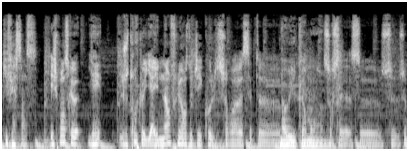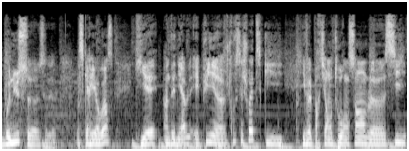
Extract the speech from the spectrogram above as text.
qui fait sens. Et je pense que il y a, je trouve qu'il y a une influence de J Cole sur euh, cette euh, ah oui, clairement. sur ce, ce, ce, ce bonus euh, ce, Scary Hours qui est indéniable. Et puis euh, je trouve que c'est chouette qu'ils ils veulent partir en tour ensemble. Euh, si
